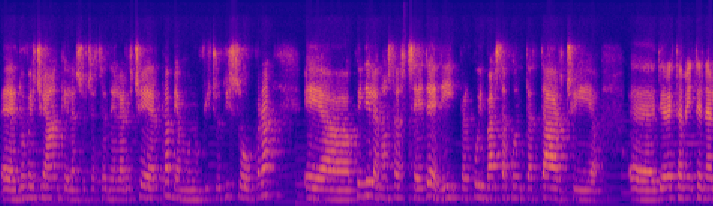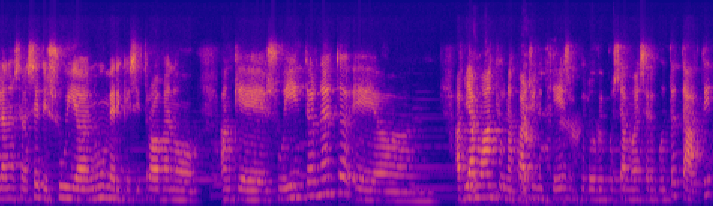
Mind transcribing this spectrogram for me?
eh, dove c'è anche l'associazione della ricerca, abbiamo un ufficio di sopra e uh, quindi la nostra sede è lì, per cui basta contattarci eh, direttamente nella nostra sede sui uh, numeri che si trovano anche su internet e uh, abbiamo anche una pagina Facebook dove possiamo essere contattati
